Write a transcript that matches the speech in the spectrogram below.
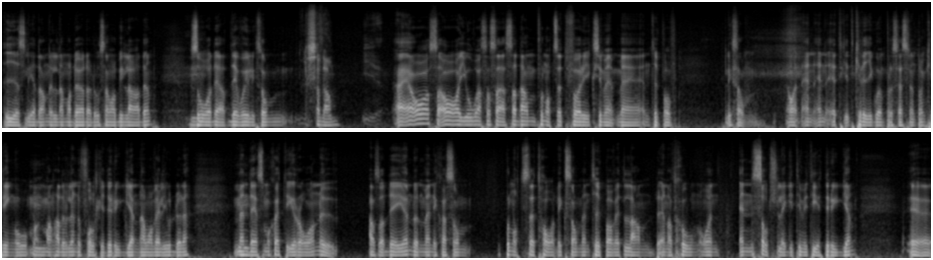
IS-ledaren, eller när man dödade Osama bin Laden. Så Mm. var det att det var ju liksom Saddam. Ja, så, ja jo, alltså så här, Saddam på något sätt föregicks ju med, med en typ av liksom, ja, en, en, ett, ett krig och en process runt omkring och man, Mm. man hade väl ändå folket i ryggen när man väl gjorde det. Men Mm. det som har skett i Iran nu, alltså det är ju ändå en människa som på något sätt har liksom en typ av ett land, en nation och en, en sorts legitimitet i ryggen. Eh,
